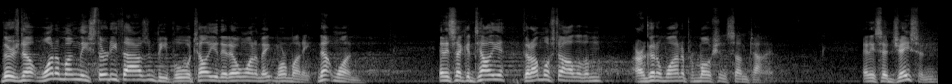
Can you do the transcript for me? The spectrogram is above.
There's not one among these 30,000 people who will tell you they don't want to make more money. Not one. And he said, I can tell you that almost all of them are going to want a promotion sometime. And he said, Jason,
